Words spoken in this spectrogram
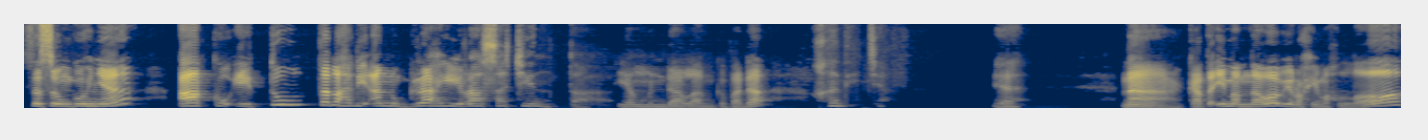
Sesungguhnya aku itu telah dianugerahi rasa cinta yang mendalam kepada Khadijah. Ya. Nah, kata Imam Nawawi rahimahullah,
